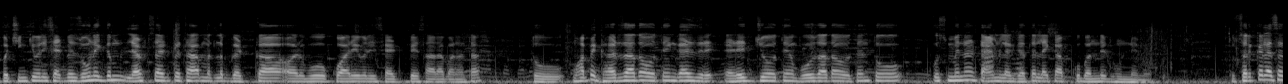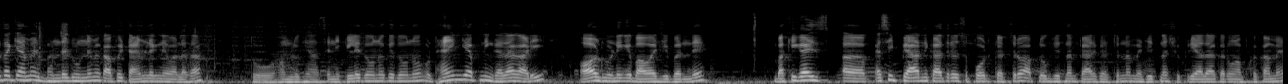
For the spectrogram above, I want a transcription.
پچنکی والی سائڈ پہ، زون ایک دم لیفٹ سائڈ پہ تھا مطلب گٹکا اور وہ کواری والی سائڈ پہ سارا بنا تھا۔ تو وہاں پہ گھر زیادہ ہوتے ہیں گیز رچ جو ہوتے ہیں وہ زیادہ ہوتے ہیں، تو اس میں نا ٹائم لگ جاتا ہے لائک آپ کو بندے ڈھونڈنے میں۔ تو سرکل ایسا تھا کہ ہمیں بندے ڈھونڈنے میں کافی ٹائم لگنے والا تھا۔ تو ہم لوگ یہاں سے نکلے دونوں کے دونوں، اٹھائیں گے اپنی گدا گاڑی اور ڈھونڈیں گے بابا جی بندے۔ باقی گائز ایسے ہی پیار دکھاتے رہو سپورٹ کرتے رہو، آپ لوگ جتنا پیار کرتے ہو نا، میں جتنا شکریہ ادا کروں آپ کا کم ہے۔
